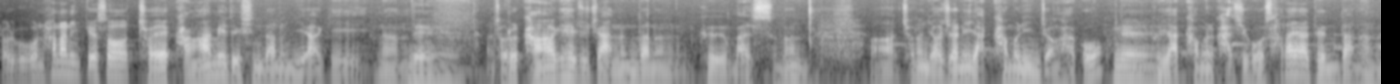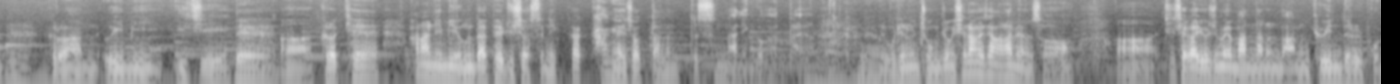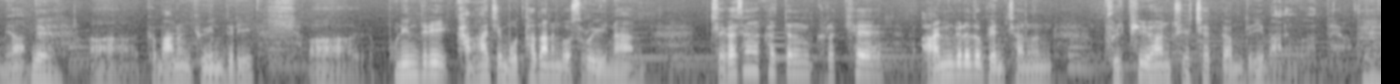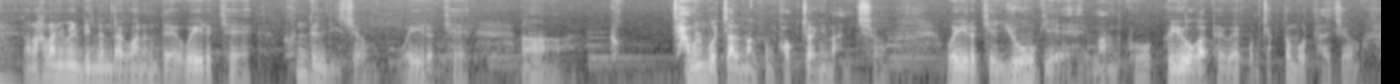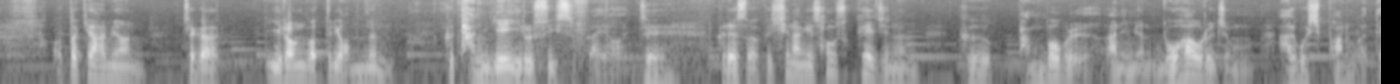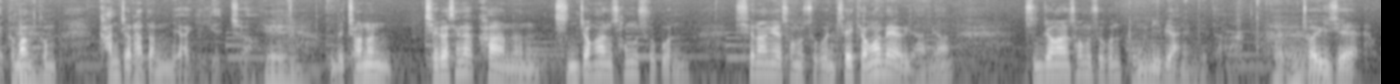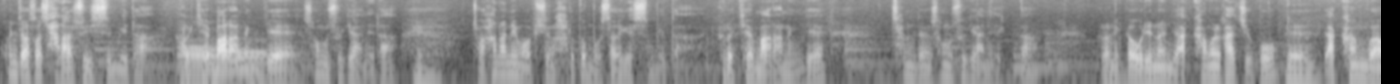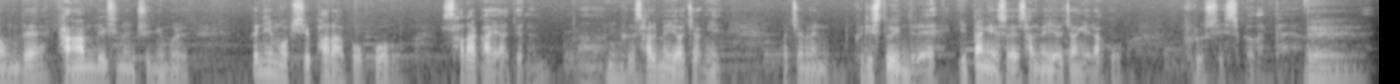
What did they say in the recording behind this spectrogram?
결국은 하나님께서 저의 강함이 되신다는 이야기는 네. 저를 강하게 해주지 않는다는 그 말씀은 어, 저는 여전히 약함을 인정하고 네. 그 약함을 가지고 살아야 된다는 음. 그러한 의미이지 네. 어, 그렇게 하나님이 응답해 주셨으니까 강해졌다는 뜻은 아닌 것 같아요. 그러네요. 우리는 종종 신앙생활 하면서 어, 제가 요즘에 만나는 많은 교인들을 보면 네. 어, 그 많은 교인들이 어, 본인들이 강하지 못하다는 것으로 인한 제가 생각할 때는 그렇게 안 그래도 괜찮은 불필요한 죄책감들이 많은 것 같아요. 네. 나는 하나님을 믿는다고 하는데 왜 이렇게 흔들리죠? 왜 이렇게 어, 걱- 잠을 못 잘 만큼 걱정이 많죠? 왜 이렇게 유혹이 많고 그 유혹 앞에 왜 꼼짝도 못하죠? 어떻게 하면 제가 이런 것들이 없는 그 단계에 이를 수 있을까요? 이제 네. 그래서 그 신앙이 성숙해지는 그 방법을 아니면 노하우를 좀 알고 싶어 하는 것 같아요. 그만큼 간절하다는 이야기겠죠. 예. 근데 저는 제가 생각하는 진정한 성숙은 신앙의 성숙은 제 경험에 의하면 진정한 성숙은 독립이 아닙니다. 네. 저 이제 혼자서 잘할 수 있습니다. 그렇게 오. 말하는 게 성숙이 아니라 예. 저 하나님 없이는 하루도 못 살겠습니다. 그렇게 말하는 게 참된 성숙이 아닐까? 그러니까 우리는 약함을 가지고 네. 약함 가운데 강함 되시는 주님을 끊임없이 바라보고 살아가야 되는 아, 음. 그 삶의 여정이 어쩌면 그리스도인들의 이 땅에서의 삶의 여정이라고 부를 수 있을 것 같아요. 네.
